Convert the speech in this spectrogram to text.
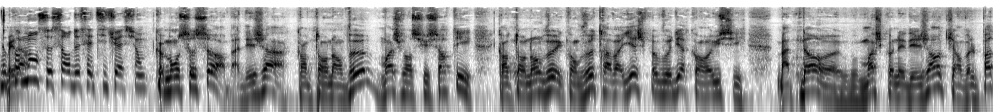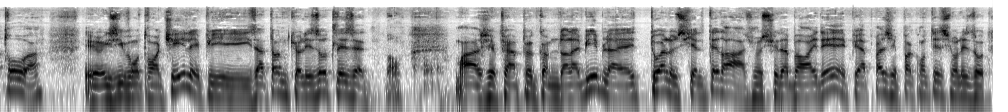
Donc comment on se sort de cette situation? Comment on se sort? Bah déjà, quand on en veut, moi je m'en suis sorti. Quand on en veut et qu'on veut travailler, je peux vous dire qu'on réussit. Maintenant, euh, moi je connais des gens qui en veulent pas trop. Hein. Et, euh, ils y vont tranquilles et puis ils attendent que les autres les aident. Bon, moi j'ai fait un peu comme dans la Bible. Aide-toi, le ciel t'aidera. Je me suis d'abord aidé et puis après j'ai pas compté sur les autres.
